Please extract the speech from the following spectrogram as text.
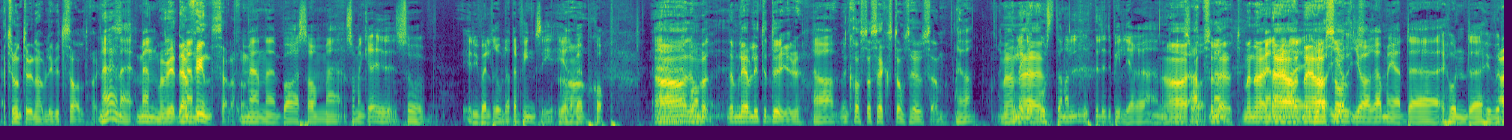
jag tror inte den har blivit såld faktiskt. Nej, nej, men... Men vi, den men, finns i alla fall. Men uh, bara som, som en grej så är det ju väldigt roligt att den finns i er webbshop. Ja, den, om, den, blev lite dyr. Ja. Den kostar 16 000. Ja. Du får lägga upp ostarna lite, lite billigare än Ja, så. absolut. Men, Men, när, men när, jag, när jag har gö- sålt... göra med eh, hundhuvudets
